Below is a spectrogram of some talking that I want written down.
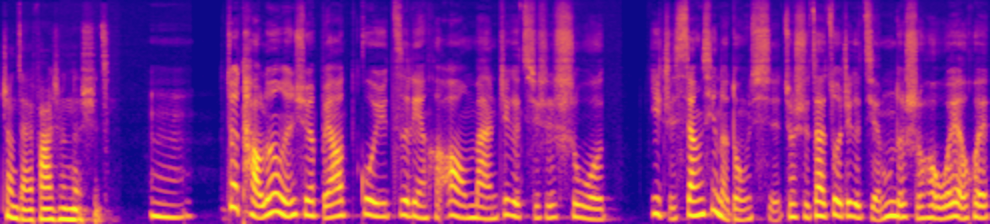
正在发生的事情。嗯，就讨论文学不要过于自恋和傲慢，这个其实是我一直相信的东西。就是在做这个节目的时候，我也会。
